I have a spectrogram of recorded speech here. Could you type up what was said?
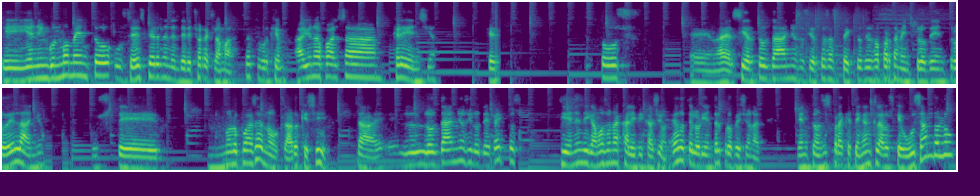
y en ningún momento ustedes pierden el derecho a reclamar, porque hay una falsa creencia que estos eh, ciertos daños o ciertos aspectos de su apartamento dentro del año, usted no lo puede hacer. No, claro que sí. O sea, eh, los daños y los defectos tienen, digamos, una calificación. Eso te lo orienta el profesional. Entonces, para que tengan claros que usándolo,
